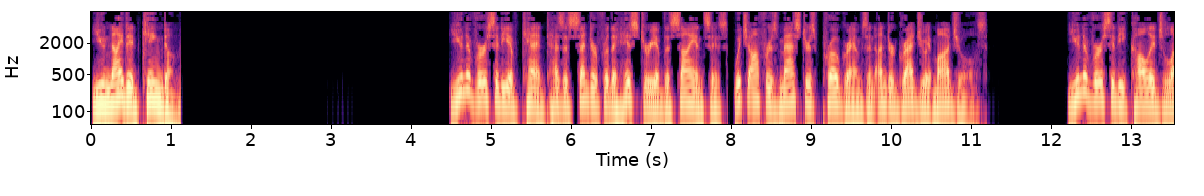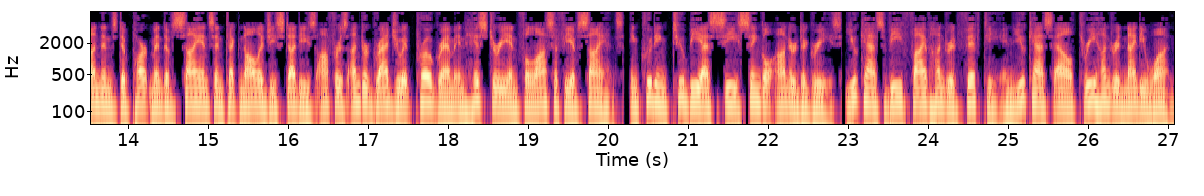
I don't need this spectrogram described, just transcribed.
United Kingdom University of Kent has a Centre for the History of the Sciences, which offers master's programs and undergraduate modules. University College London's Department of Science and Technology Studies offers undergraduate program in History and Philosophy of Science, including two BSc single honour degrees UCAS V 550 and UCAS L 391,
